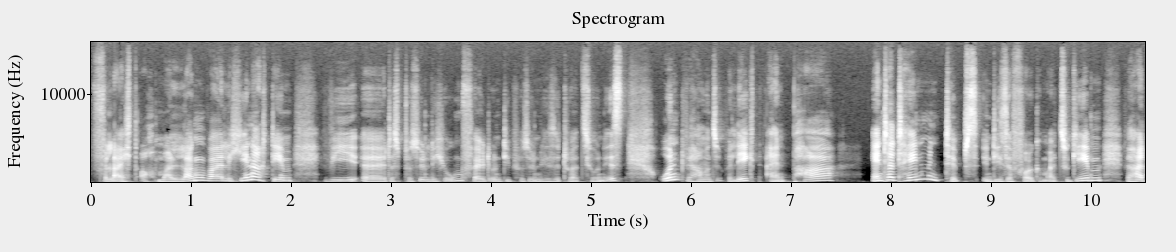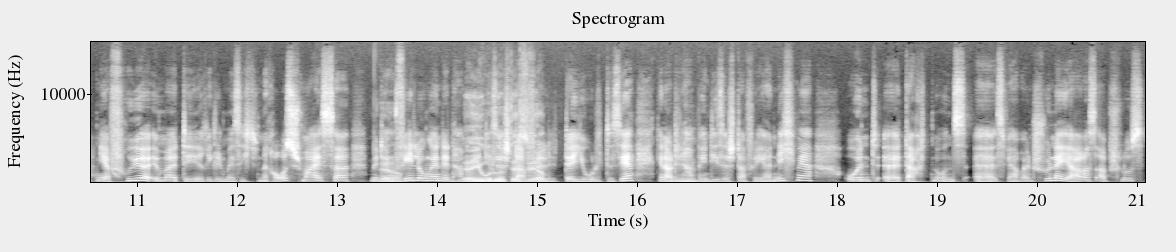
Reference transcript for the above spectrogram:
vielleicht auch mal langweilig, je nachdem, wie äh, das persönliche persönliche Umfeld und die persönliche Situation ist. Und wir haben uns überlegt, ein paar Entertainment-Tipps in dieser Folge mal zu geben. Wir hatten ja früher immer die, regelmäßig den Rausschmeißer mit ja. Empfehlungen, den haben der wir in dieser Staffel, sehr. der jodelte sehr, genau, den mhm. haben wir in dieser Staffel ja nicht mehr und äh, dachten uns, äh, es wäre aber ein schöner Jahresabschluss,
